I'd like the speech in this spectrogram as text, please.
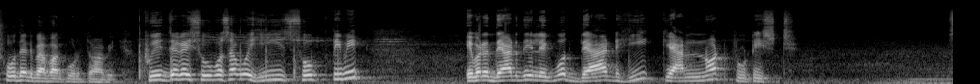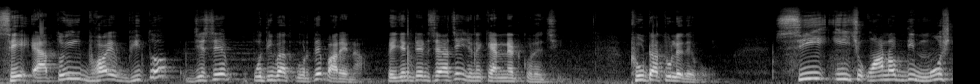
শো দ্যাট ব্যবহার করতে হবে। টু এর জায়গায় শো বসাবো, হি ইজ সো টিমিট, এবারে দ্যাট দিয়ে লিখব, that he can not protest. সে এতই ভয় ভীত যে সে প্রতিবাদ করতে পারে না। প্রেজেন্ট টেন্সে আছে, এই জন্য ক্যাননেট করেছি। ঠুটা তুলে দেব। She is one of the most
